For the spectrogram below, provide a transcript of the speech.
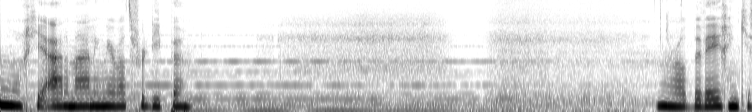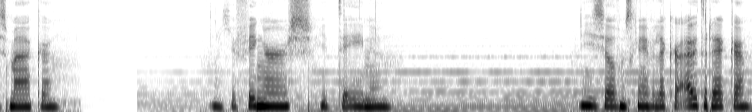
Mag je je ademhaling weer wat verdiepen. En wat bewegingjes maken. Met je vingers, je tenen. Jezelf misschien even lekker uitrekken.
